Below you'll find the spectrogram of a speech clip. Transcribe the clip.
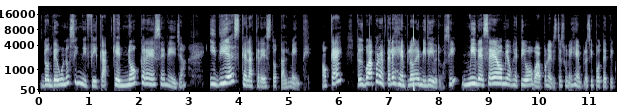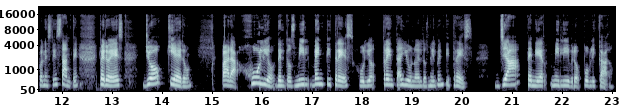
donde uno significa que no crees en ella y 10 que la crees totalmente. ¿Ok? Entonces voy a ponerte el ejemplo de mi libro, ¿sí? Mi deseo, mi objetivo, voy a poner, este es un ejemplo, es hipotético en este instante, pero es, yo quiero para julio del 2023, julio 31 del 2023, ya tener mi libro publicado,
